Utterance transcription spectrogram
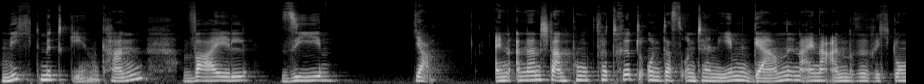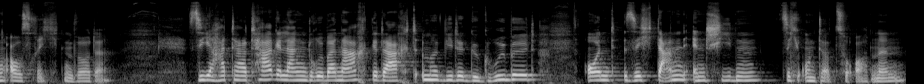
nicht mitgehen kann, weil sie ja einen anderen Standpunkt vertritt und das Unternehmen gern in eine andere Richtung ausrichten würde. Sie hat da tagelang drüber nachgedacht, immer wieder gegrübelt und sich dann entschieden, sich unterzuordnen,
